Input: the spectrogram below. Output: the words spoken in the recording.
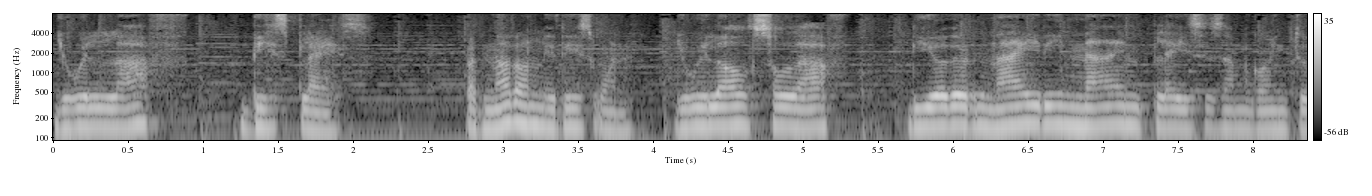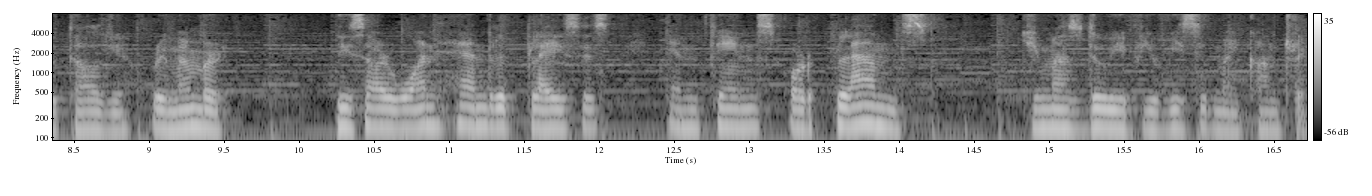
you will love this place. But not only this one, you will also love the other 99 places I'm going to tell you. Remember, these are 100 places and things or plans you must do if you visit my country.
